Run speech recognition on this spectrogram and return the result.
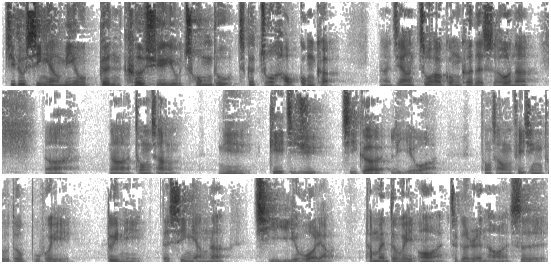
基督信仰没有跟科学有冲突，这个做好功课。啊，这样做好功课的时候呢，啊，那通常你给几句几个理由啊，通常非信徒都不会对你的信仰呢起疑惑了，他们都会哦，这个人哦是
